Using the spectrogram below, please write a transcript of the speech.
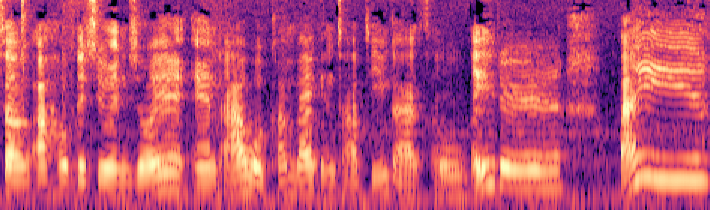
So I hope that you enjoy it, and I will come back and talk to you guys later. Bye.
